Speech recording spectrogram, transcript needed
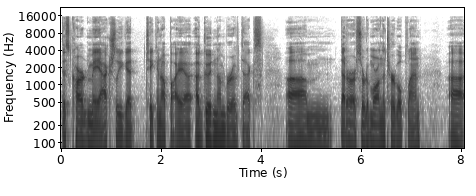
this card may actually get taken up by a, a good number of decks um, that are sort of more on the turbo plan. Uh,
